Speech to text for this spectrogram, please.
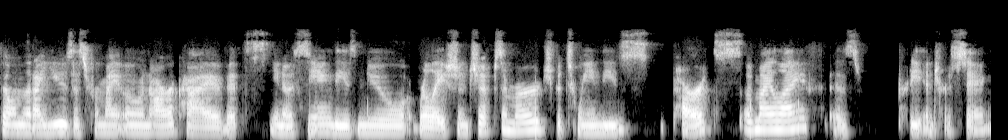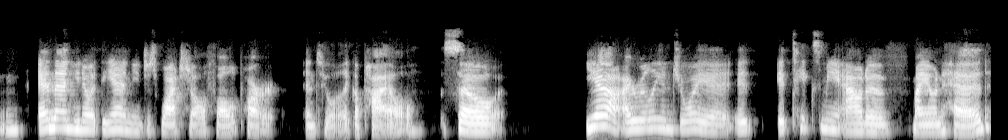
film that I use is from my own archive, it's, you know, seeing these new relationships emerge between these parts of my life is pretty interesting. And then, you know, at the end, you just watch it all fall apart into like a pile. So, yeah, I really enjoy it. It it takes me out of my own head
